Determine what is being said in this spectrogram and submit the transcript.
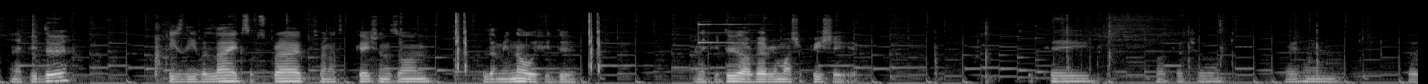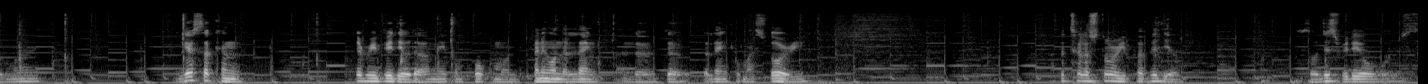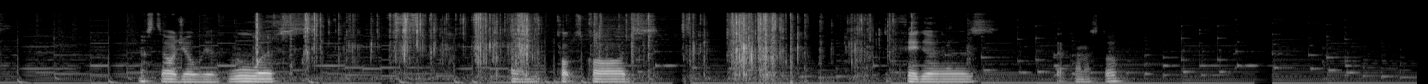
and if you do please leave a like subscribe turn notifications on let me know if you do and if you do I very much appreciate it okay catcher Raihan I guess I can every video that I make on Pokemon depending on the length and the, the, the length of my story I could tell a story per video so this video was nostalgia with Woolworths, um, Topps cards, figures, that kind of stuff.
